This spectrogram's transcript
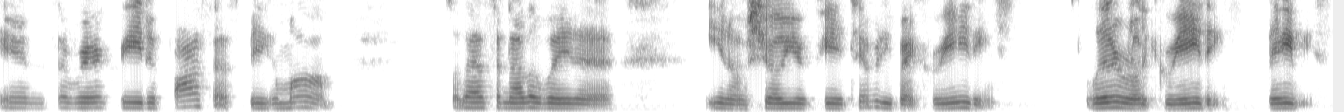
And it's a very creative process being a mom. So that's another way to, you know, show your creativity by creating, literally creating babies.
